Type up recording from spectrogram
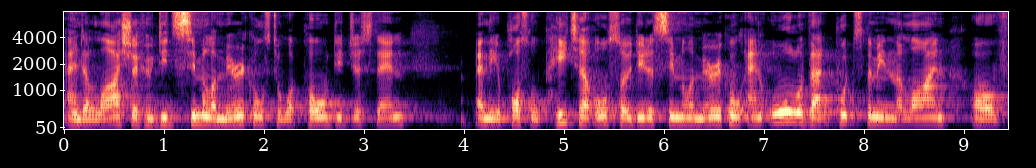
and Elisha, who did similar miracles to what Paul did just then. And the Apostle Peter also did a similar miracle, and all of that puts them in the line of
